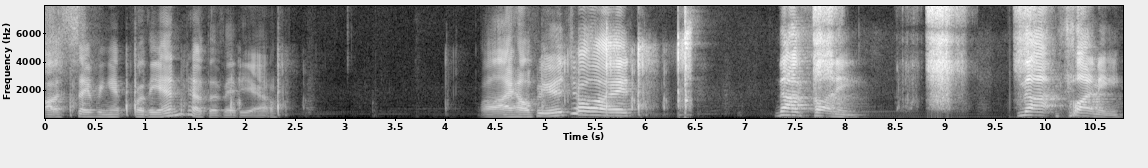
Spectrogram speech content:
I was saving it for the end of the video. Well, I hope you enjoyed. Not funny. Not funny.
